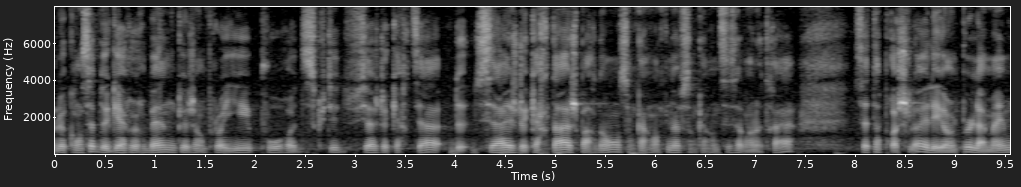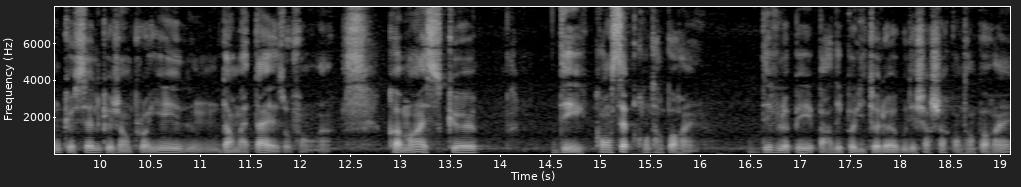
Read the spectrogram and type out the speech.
le, concept de guerre urbaine que j'ai employé pour euh, discuter du siège de, du siège de Carthage, pardon, 149-146 avant notre ère, cette approche-là, elle est un peu la même que celle que j'ai employée dans ma thèse, au fond. Hein. Comment est-ce que des concepts contemporains, développés par des politologues ou des chercheurs contemporains,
